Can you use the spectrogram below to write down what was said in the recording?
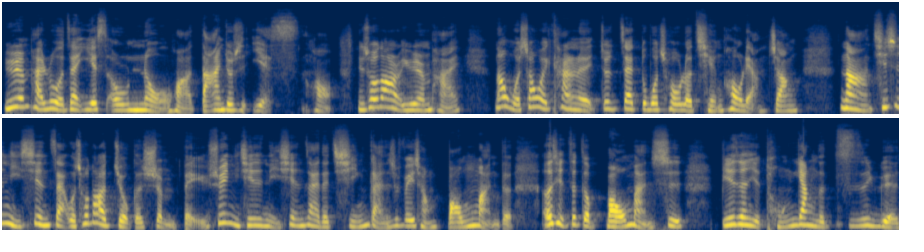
愚人牌如果在 yes or no 的话，答案就是 yes 哈。你抽到了愚人牌，那我稍微看了，就再多抽了前后。两张，那其实你现在我抽到了九个圣杯，所以你其实你现在的情感是非常饱满的，而且这个饱满是别人也同样的资源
